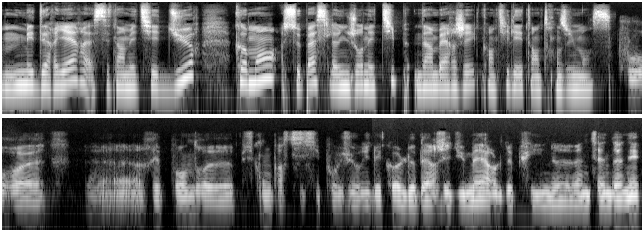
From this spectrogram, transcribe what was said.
mais derrière, c'est un métier dur. Comment se passe là une journée type d'un berger quand il est en transhumance? Pour euh, euh, répondre, euh, puisqu'on participe au jury d'école de Berger du Merle depuis une vingtaine d'années,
